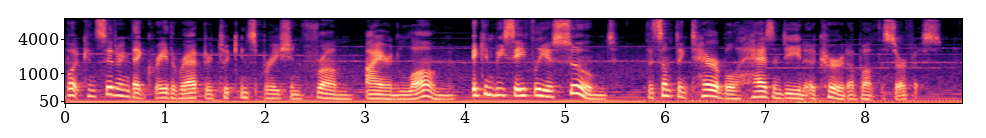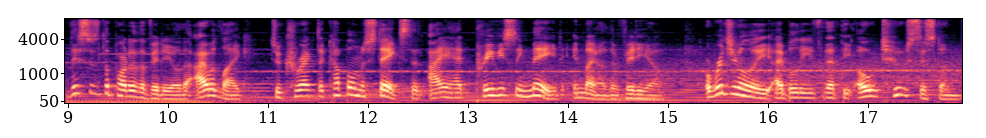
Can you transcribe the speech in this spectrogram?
But considering that Gray the Raptor took inspiration from Iron Lung, it can be safely assumed that something terrible has indeed occurred above the surface. This is the part of the video that I would like to correct a couple mistakes that I had previously made in my other video. Originally, I believed that the O2 system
